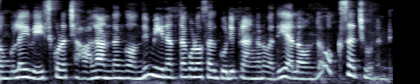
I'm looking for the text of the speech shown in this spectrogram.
రంగులు ఇవి ప్లేస్ కూడా చాలా అందంగా ఉంది. మీరంతా కూడా ఒకసారి గుడి ప్రాంగణం అది ఎలా ఉందో ఒకసారి చూడండి.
